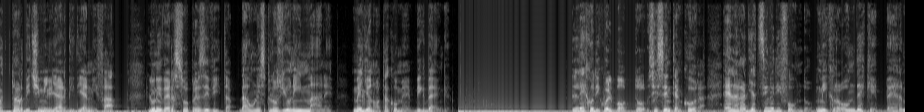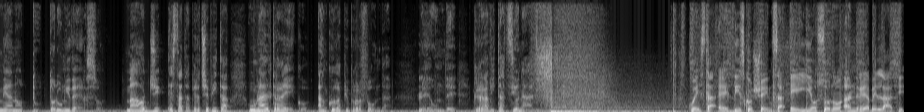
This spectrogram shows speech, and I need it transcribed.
14 miliardi di anni fa, l'universo prese vita da un'esplosione immane, meglio nota come Big Bang. L'eco di quel botto si sente ancora, è la radiazione di fondo, microonde che permeano tutto l'universo. Ma oggi è stata percepita un'altra eco, ancora più profonda, le onde gravitazionali. Questa è Discoscienza e io sono Andrea Bellati.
